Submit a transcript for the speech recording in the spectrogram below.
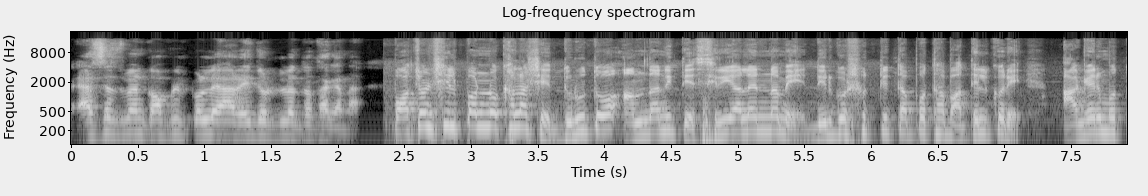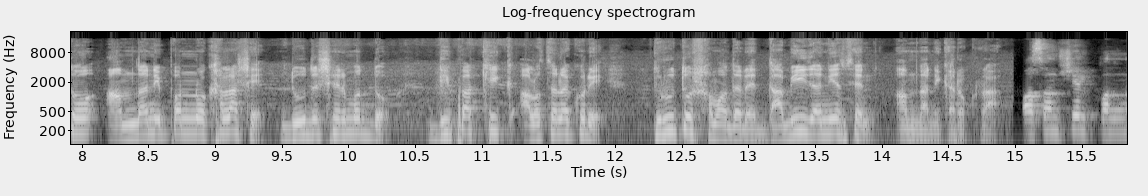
অ্যাসেসমেন্ট কমপ্লিট করলে আর এই জটিলতা থাকে না। পচনশীল পণ্য খালাসে দ্রুত আমদানিতে সিরিয়ালের নামে দীর্ঘসূত্রিতা প্রথা বাতিল করে আগের মতো আমদানি পণ্য খালাসে দু দেশের মধ্যে দ্বিপাক্ষিক আলোচনা করে দ্রুত সমাধানের দাবি জানিয়েছেন আমদানিকারকরা। পচনশীল পণ্য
